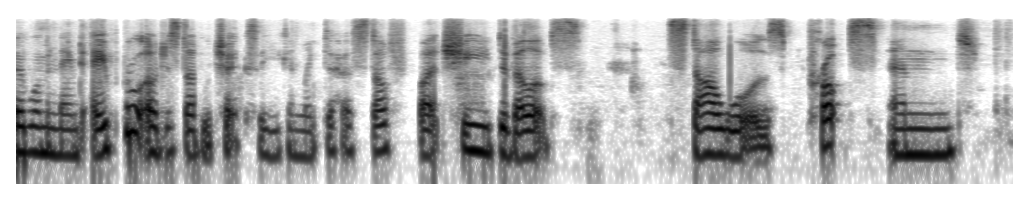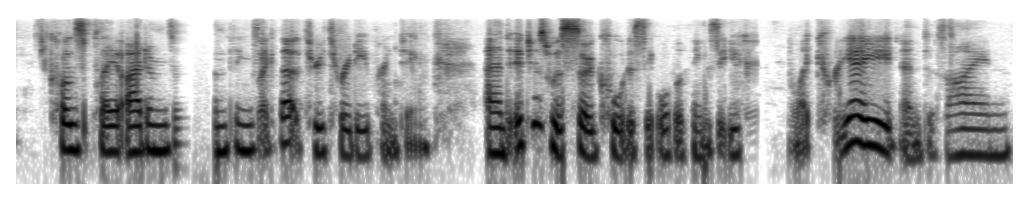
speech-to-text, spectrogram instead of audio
a woman named April. I'll just double check so you can link to her stuff. But she develops Star Wars props and cosplay items and things like that through 3D printing. And it just was so cool to see all the things that you can like create and design.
